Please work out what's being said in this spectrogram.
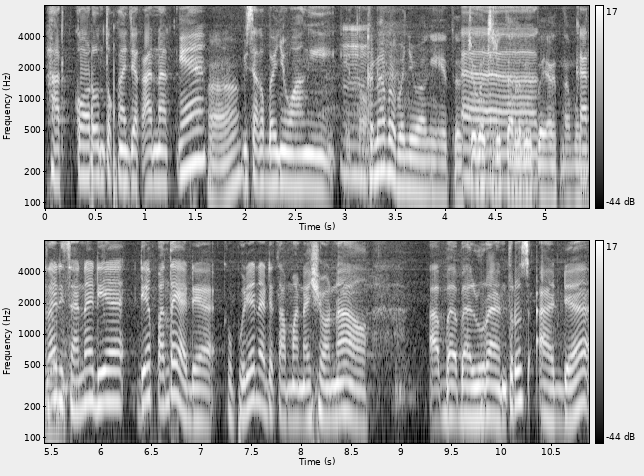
hardcore untuk ngajak anaknya, Hah? bisa ke Banyuwangi gitu. Kenapa Banyuwangi itu? Coba cerita Eh, lebih banyak tentang Karena di sana dia dia pantai ada, kemudian ada Taman Nasional, uh, Ba- Baluran, terus ada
